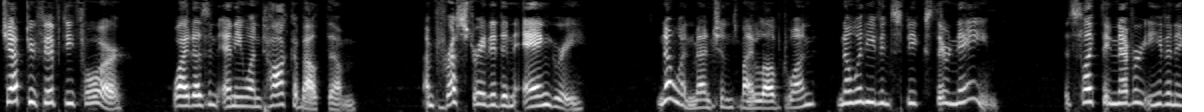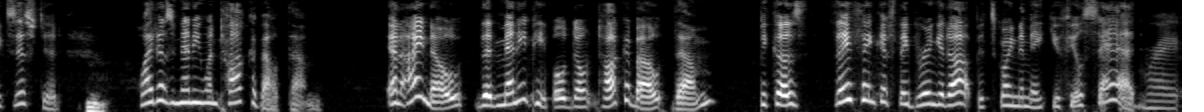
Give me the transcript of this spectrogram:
chapter 54. Why doesn't anyone talk about them? I'm frustrated and angry. No one mentions my loved one. No one even speaks their name. It's like they never even existed. Mm. Why doesn't anyone talk about them? And I know that many people don't talk about them because they think if they bring it up, it's going to make you feel sad. Right.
